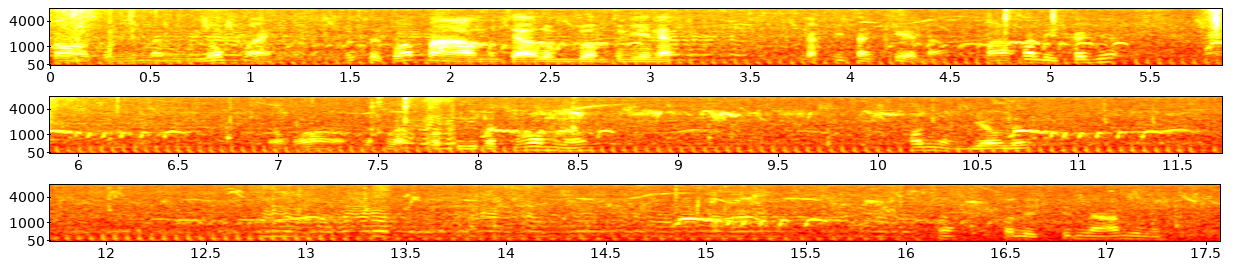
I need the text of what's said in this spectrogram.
ก็ตรงนี้มันลกหน่อยรู้สึกว่าปลา มันจะรวมๆตรงนี้นะ จากที่สังเกตนะปลาสลิดก็เยอะแต่ว่าหลักๆเราตีปลาช่อนนะท่อนอย่างเดียวเลยผลิตขึ้นน้ำอยู่นี่อยู่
